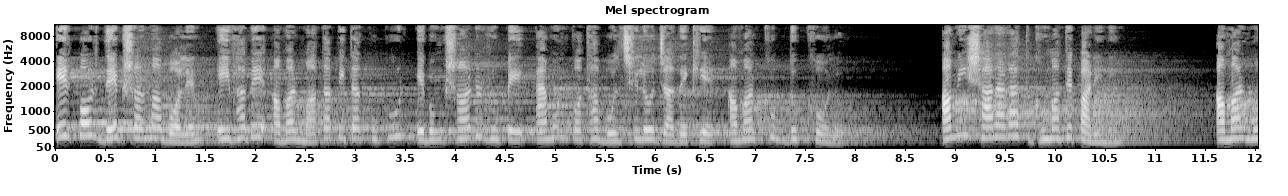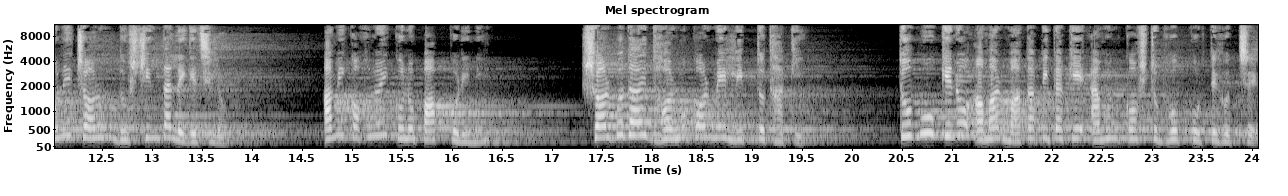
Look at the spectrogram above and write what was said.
এরপর দেব শর্মা বলেন, এইভাবে আমার মাতা পিতা কুকুর এবং ষাঁড় রূপে এমন কথা বলছিল যা দেখে আমার খুব দুঃখ হলো। আমি সারা রাত ঘুমাতে পারিনি। আমার মনে চরম দুশ্চিন্তা লেগেছিল। আমি কখনোই কোনো পাপ করিনি। সর্বদাই ধর্মকর্মে লিপ্ত থাকি। তবুও কেন আমার মাতা পিতাকে এমন কষ্ট ভোগ করতে হচ্ছে?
